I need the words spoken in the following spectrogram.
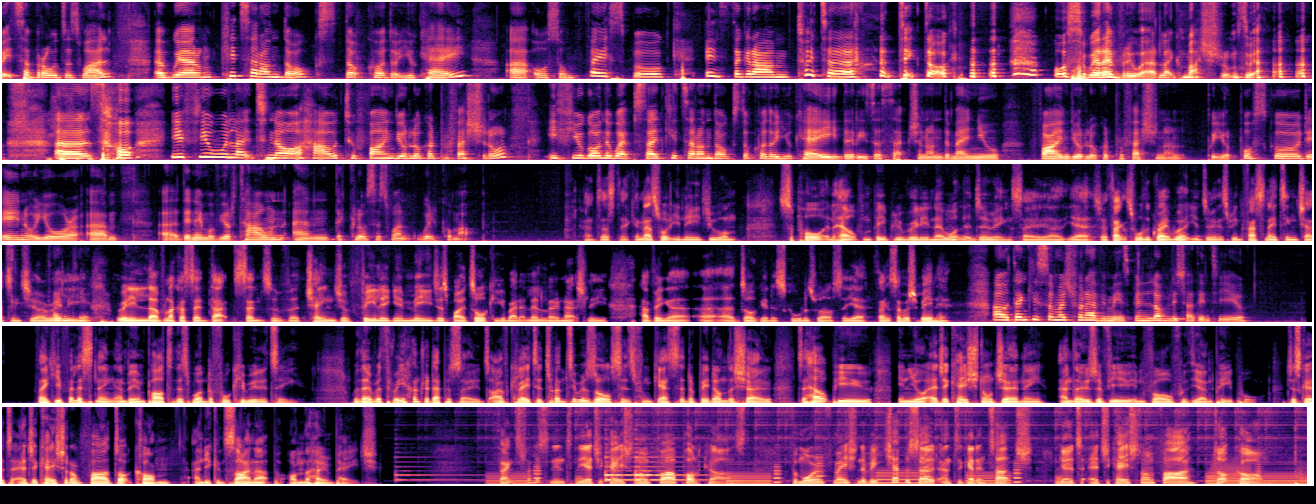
bits abroad as well. Uh, we are on kidsarounddogs.co.uk uh, also on Facebook, Instagram, Twitter, TikTok. also, we're everywhere like mushrooms. uh, so, if you would like to know how to find your local professional, if you go on the website kidsarounddogs.co.uk, there is a section on the menu, find your local professional. Put your postcode in or your um, uh, the name of your town, and the closest one will come up. Fantastic, and that's what you need. You want support and help from people who really know what they're mm. doing. So uh, yeah, so thanks for all the great work you're doing. It's been fascinating chatting to you. I really, you. really love, like I said, that sense of a change of feeling in me just by talking about it, let alone actually having a, a, a dog in a school as well. So yeah, thanks so much for being here. Oh, thank you so much for having me. It's been lovely chatting to you. Thank you for listening and being part of this wonderful community. With over 300 episodes, I've collated 20 resources from guests that have been on the show to help you in your educational journey and those of you involved with young people. Just go to educationonfire.com and you can sign up on the homepage. Thanks for listening to the Education on Fire podcast. For more information of each episode and to get in touch, go to educationonfire.com.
